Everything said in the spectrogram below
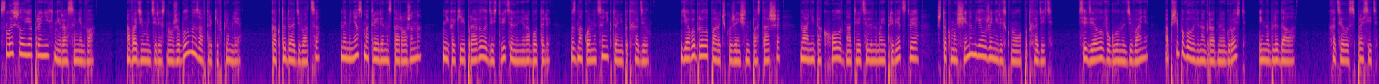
Слышал я про них не раз и не два. А Вадим, интересно, уже был на завтраке в Кремле? Как туда одеваться? На меня смотрели настороженно. Никакие правила действительно не работали. Знакомиться никто не подходил. Я выбрала парочку женщин постарше, но они так холодно ответили на мои приветствия, что к мужчинам я уже не рискнула подходить. Сидела в углу на диване, общипывала виноградную гроздь и наблюдала. Хотелось спросить,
